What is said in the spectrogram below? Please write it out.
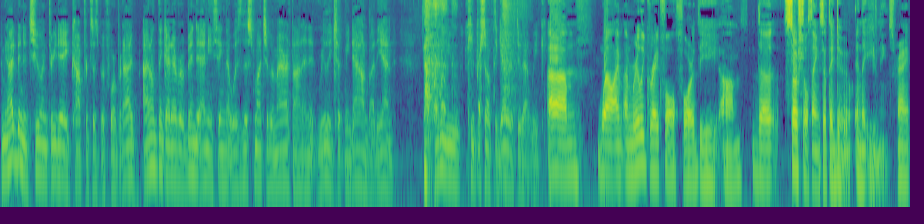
I mean, I'd been to two and three day conferences before, but I I don't think I'd ever been to anything that was this much of a marathon, and it really took me down by the end. How do you keep yourself together through that week? Um, well, I'm I'm really grateful for the um, the social things that they do in the evenings, right?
